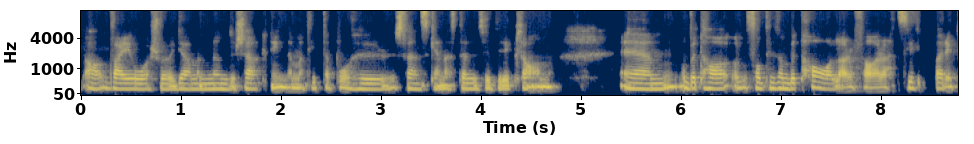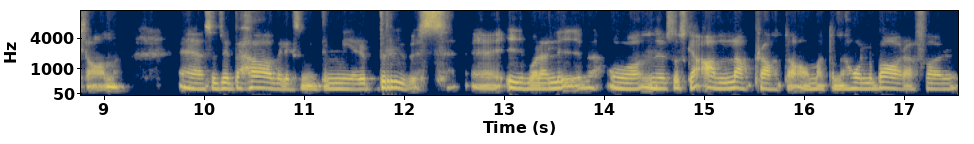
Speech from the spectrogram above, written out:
ja, varje år så gör man en undersökning där man tittar på hur svenskarna ställer sig till reklam. Ehm, och betal, folk liksom betalar för att slippa reklam. Ehm, så vi behöver liksom inte mer brus eh, i våra liv. Och nu så ska alla prata om att de är hållbara för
